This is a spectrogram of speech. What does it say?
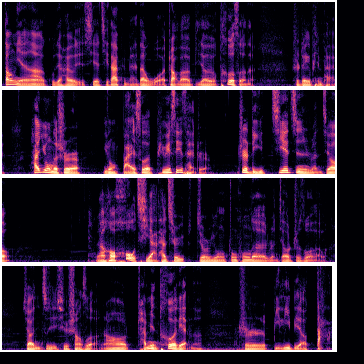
当年啊，估计还有一些其他品牌，但我找到比较有特色的是这个品牌，它用的是一种白色的 PVC 材质，质地接近软胶，然后后期啊，它其实就是用中空的软胶制作的了，需要你自己去上色。然后产品特点呢是比例比较大，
